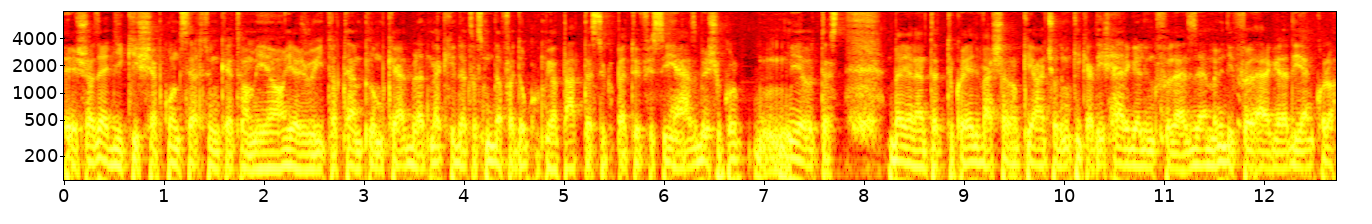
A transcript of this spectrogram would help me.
És az egyik kisebb koncertünket, ami a jezsuita templom kertbe lett meghirdetve, azt mindenfajta okok miatt áttesszük a Petőfi Színházba, és akkor mielőtt ezt bejelentettük a jegyvásárlón, kíváncsi kiket is hergelünk föl ezzel, mert mindig fölhergeled ilyenkor a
